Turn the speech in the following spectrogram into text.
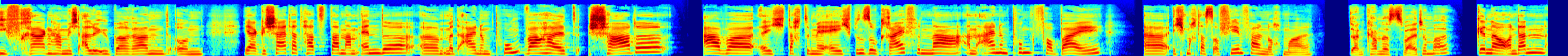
Die Fragen haben mich alle überrannt und ja, gescheitert hat es dann am Ende äh, mit einem Punkt. War halt schade, aber ich dachte mir, ey, ich bin so greifenah an einem Punkt vorbei. Äh, ich mache das auf jeden Fall nochmal. Dann kam das zweite Mal. Genau, und dann,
